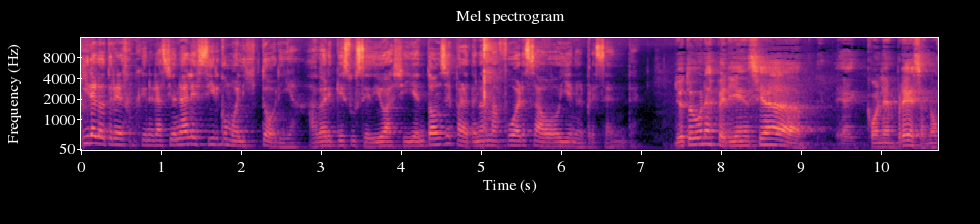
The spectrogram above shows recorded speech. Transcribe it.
Ir a lo transgeneracional es ir como a la historia, a ver qué sucedió allí entonces para tener más fuerza hoy en el presente. Yo tuve una experiencia eh, con la empresa, no,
